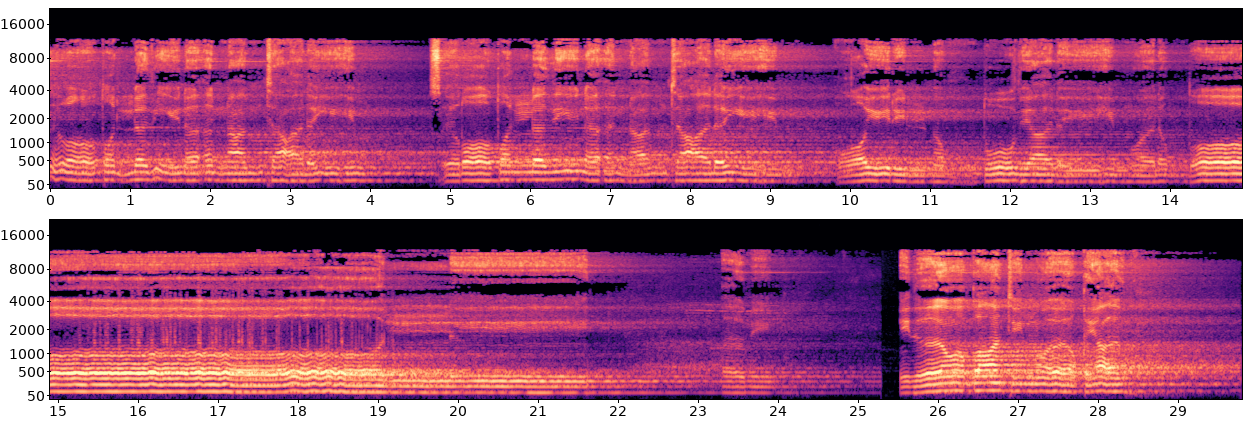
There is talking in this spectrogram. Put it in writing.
صراط الذين أنعمت عليهم صراط الذين أنعمت عليهم غير المغضوب عليهم ولا الضالين.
